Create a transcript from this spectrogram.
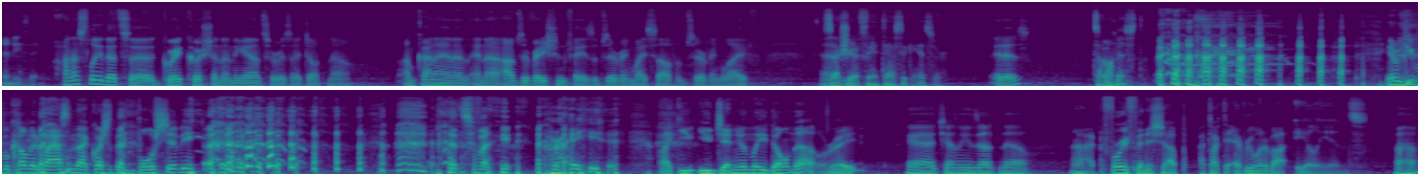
anything. Honestly, that's a great question, and the answer is I don't know. I'm kind of in an in a observation phase, observing myself, observing life. It's actually a fantastic answer. it is. It's honest. you know, when people come in, if I ask them that question, they bullshit me, That's funny. right? like you, you genuinely don't know, right? yeah, genuinely don't know. All right. Before we finish up, I talked to everyone about aliens. Uh huh.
